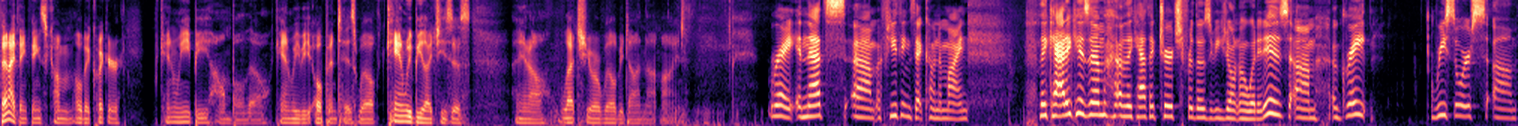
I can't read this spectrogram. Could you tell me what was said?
then I think things come a little bit quicker. Can we be humble though? Can we be open to His will? Can we be like Jesus? You know, let Your will be done, not mine. Right, and that's um, a few things that come to mind. The Catechism of the Catholic Church, for those of you who don't know what it is, um, a great resource. Um,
